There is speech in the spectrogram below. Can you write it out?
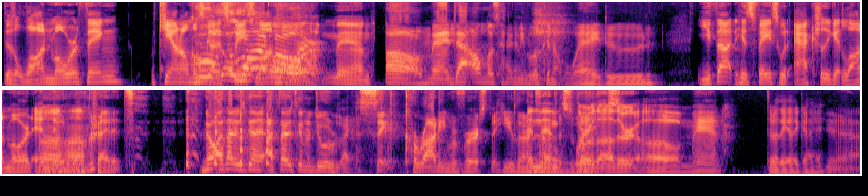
There's a lawnmower thing. Keanu almost got his the face lawnmower. lawnmower. Oh man, Oh man, that almost had me looking away, dude. You thought his face would actually get lawnmowered and the roll Uh-huh. credits. No, I thought he was gonna. I thought he was gonna do like a sick karate reverse that he learned. and from then Swayze. throw the other. Oh man, Throw the other guy. Yeah,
